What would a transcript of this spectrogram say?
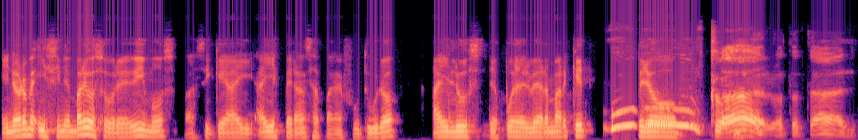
enorme y sin embargo sobrevivimos, así que hay, hay esperanza para el futuro, hay luz después del bear market, uh, pero... Claro, total.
